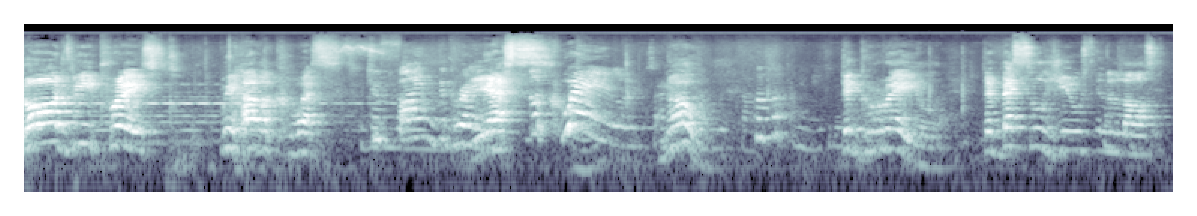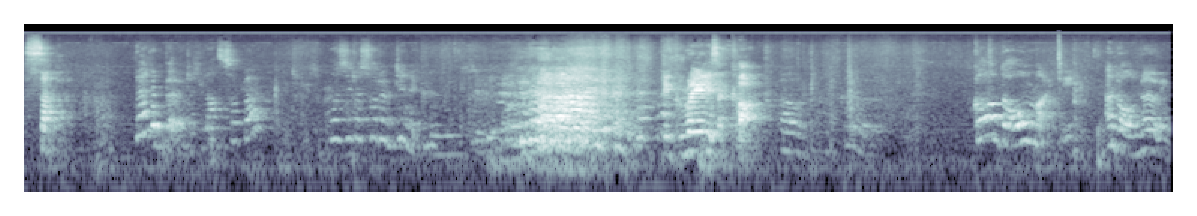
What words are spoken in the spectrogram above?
God be praised, we have a quest. To find the grail. Yes. The quail. No. The Grail. The vessel used in the Last Supper. They had a bird at Last Supper. Was it a sort of dinner cruise? The Grail is a cup. Oh, God the Almighty and All-Knowing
